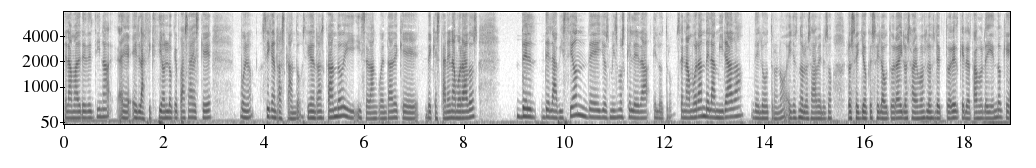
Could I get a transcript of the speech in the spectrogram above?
de la madre de Tina, eh, en la ficción lo que pasa es que bueno, siguen rascando, siguen rascando y, y, se dan cuenta de que, de que están enamorados de la visión de ellos mismos que le da el otro. Se enamoran de la mirada del otro, ¿no? Ellos no lo saben, eso lo sé yo que soy la autora y lo sabemos los lectores que lo estamos leyendo, que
